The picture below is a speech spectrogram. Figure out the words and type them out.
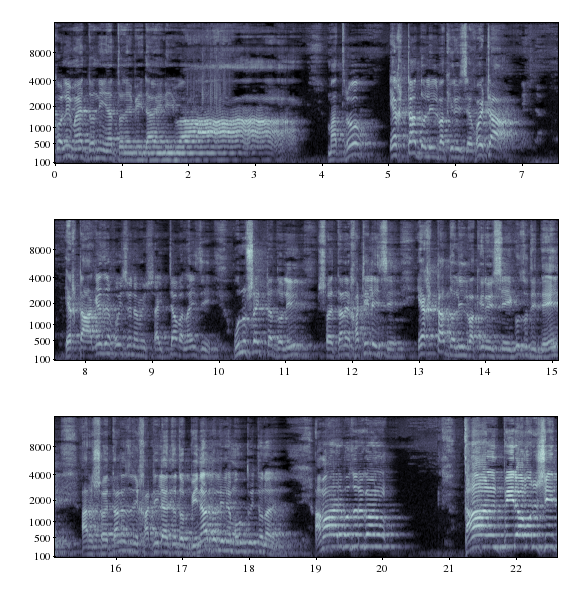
কলিমায় দুনিয়া তলে বিদায় নিবা। মাত্র একটা দলিল বাকি রয়েছে, কয়টা? একটা। আগে যে কইছেন, আমি ষাটটা বানাইছি উনষাটটা দলিল শয়তানে খাটি লাইছে। একটা দলিল বাকি রয়েছে এগুলো যদি দেয় আর শয়তানে যদি খাটি লাইতে, তো বিনা দলিলে মৌত হইতো না। আমার বুজুর্গণ তান পীর মুর্শিদ,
